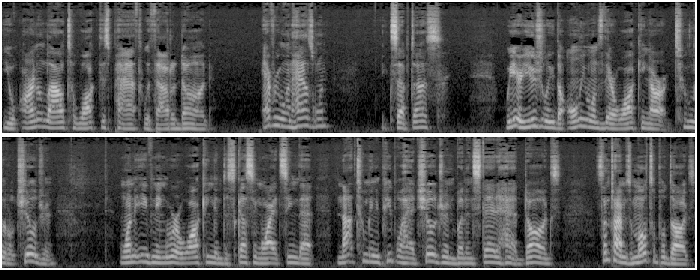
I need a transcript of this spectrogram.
you aren't allowed to walk this path without a dog. Everyone has one, except us. We are usually the only ones there walking our two little children. One evening, we were walking and discussing why it seemed that not too many people had children, but instead had dogs, sometimes multiple dogs.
